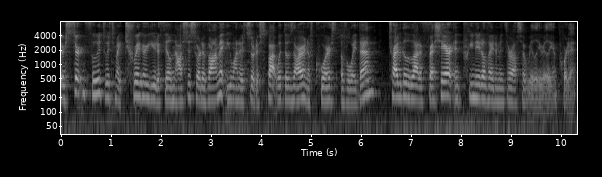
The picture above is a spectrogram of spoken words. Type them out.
There's certain foods which might trigger you to feel nauseous or to vomit. You want to sort of spot what those are and, of course, avoid them. Try to get a lot of fresh air, and prenatal vitamins are also really, really important.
